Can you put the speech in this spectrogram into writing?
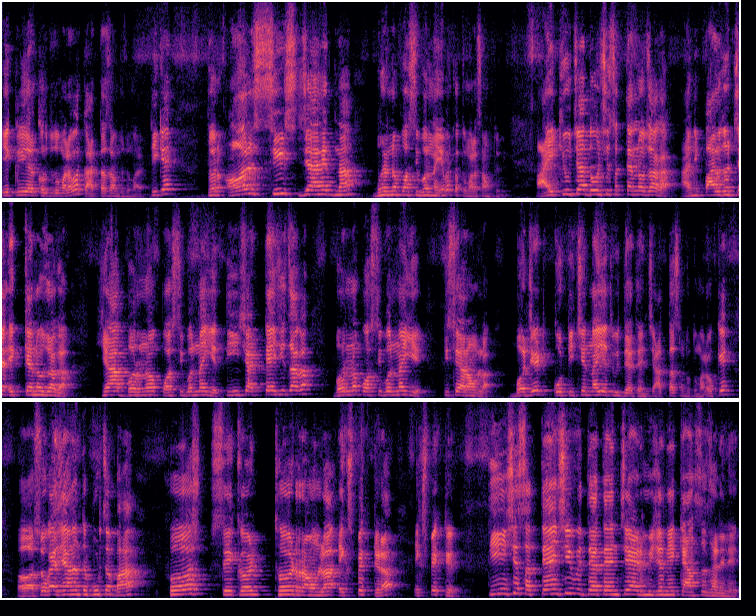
हे क्लिअर करतो तुम्हाला बरं का आता सांगतो तुम्हाला. ठीक आहे? तर ऑल सीट्स ज्या आहेत ना भरणं पॉसिबल नाही बरं का तुम्हाला सांगतो मी. आय क्यूच्या दोनशे सत्त्याण्णव जागा आणि पालघरच्या एक्क्याण्णव जागा ह्या भरणं पॉसिबल नाहीये. तीनशे अठ्ठ्याऐंशी जागा भरणं पॉसिबल नाहीये तिसऱ्या राऊंडला बजेट कोटीचे नाही आहेत विद्यार्थ्यांचे आत्ता सांगतो तुम्हाला ओके सो काय यानंतर पुढचं पहा. फर्स्ट सेकंड थर्ड राऊंडला एक्सपेक्टेड हा. एक्सपेक्टेड तीनशे सत्याऐंशी विद्यार्थ्यांचे ऍडमिशन हे कॅन्सल झालेले आहेत.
